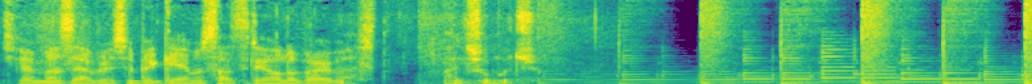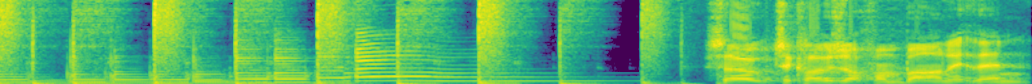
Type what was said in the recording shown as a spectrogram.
Jim, as ever, it's a big game on Saturday. All the very best. Thanks so much. So to close off on Barnet, then,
